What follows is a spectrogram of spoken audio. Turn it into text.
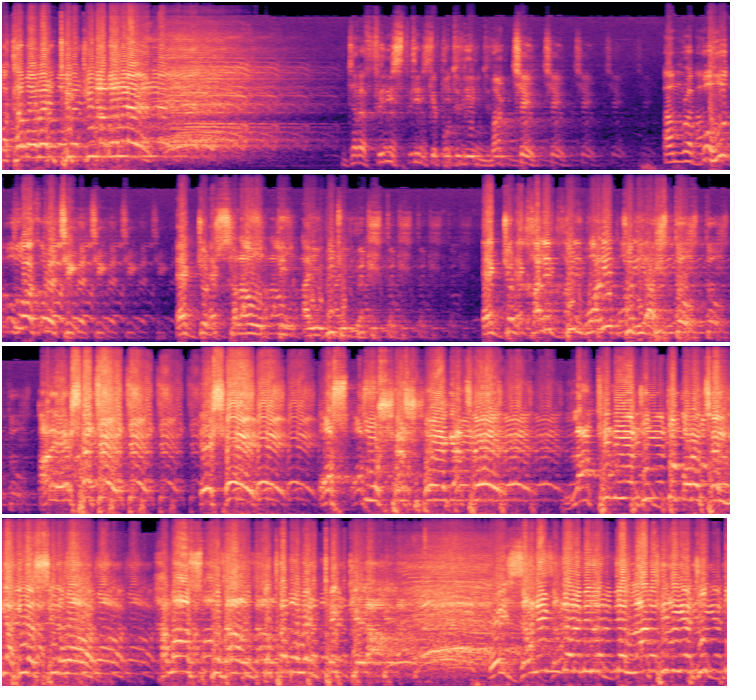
কথা বলেন ঠিক কিনা বলেন? যারা ফিলিস্তিনকে প্রতিদিন মারছে আমরা বহুত দোয়া করেছি। একজন সালাউদ্দিন আইয়ুবী যদি আসতো একজন খালিদ বিন ওয়ালিদ যদি আসতো আরে এসেছে এসে অস্ত্র শেষ হয়ে গেছে লাঠি নিয়ে যুদ্ধ করেছে ইয়াহিয়া সিনওয়ার। হামাস প্রধান কথা বলেন ঠিক কিনা? ওই জালিমদের বিরুদ্ধে লাঠি দিয়ে যুদ্ধ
